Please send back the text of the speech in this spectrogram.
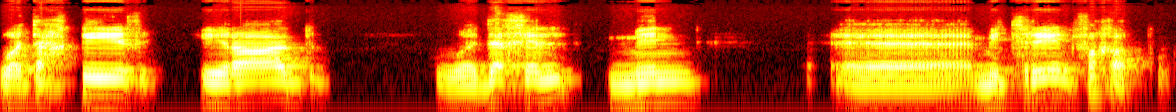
وتحقيق إيراد ودخل من آه، مترين فقط.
